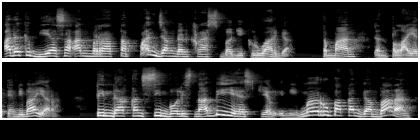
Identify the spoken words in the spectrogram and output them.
ada kebiasaan meratap panjang dan keras bagi keluarga teman, dan pelayat yang dibayar. Tindakan simbolis Nabi Yehezkiel ini merupakan gambaran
